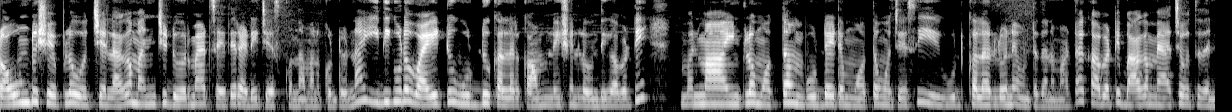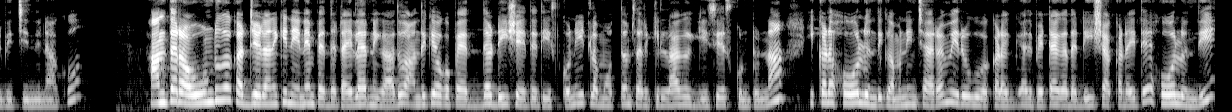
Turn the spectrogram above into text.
రౌండ్ షేప్లో వచ్చేలాగా మంచి డోర్ మ్యాట్స్ అయితే రెడీ చేసుకుందాం అనుకుంటున్నా. ఇది కూడా వైట్ వుడ్ కలర్ కాంబినేషన్లో ఉంది కాబట్టి మా ఇంట్లో మొత్తం వుడ్ ఐటమ్ మొత్తం వచ్చేసి వుడ్ కలర్లోనే ఉంటుంది కాబట్టి బాగా మ్యాచ్ అవుతుంది అనిపించింది నాకు. అంత రౌండ్గా కట్ చేయడానికి నేనేం పెద్ద టైలర్ని కాదు. అందుకే ఒక పెద్ద డిష్ అయితే తీసుకొని ఇట్లా మొత్తం సరికిల్లాగా గీసేసుకుంటున్నా. ఇక్కడ హోల్ ఉంది గమనించారా మీరు? అక్కడ అది పెట్టా కదా డిష్ అక్కడైతే హోల్ ఉంది.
